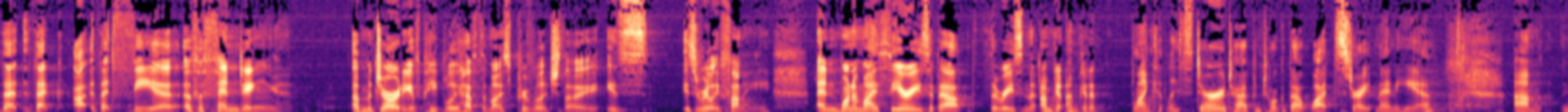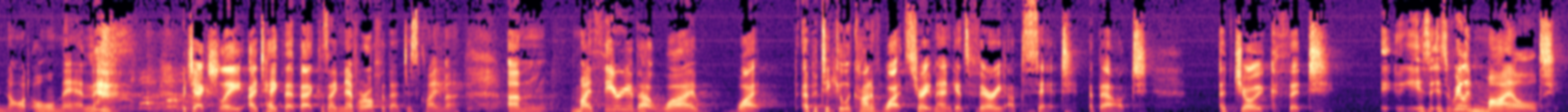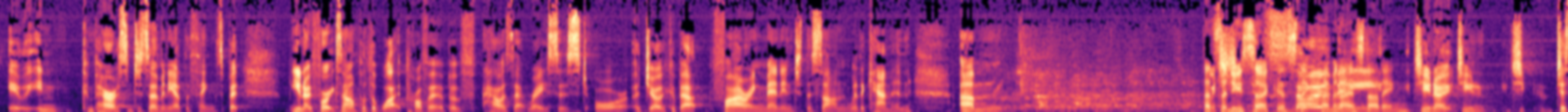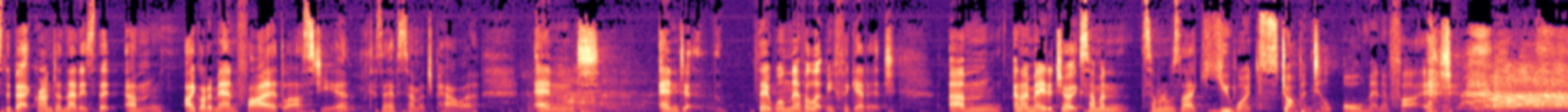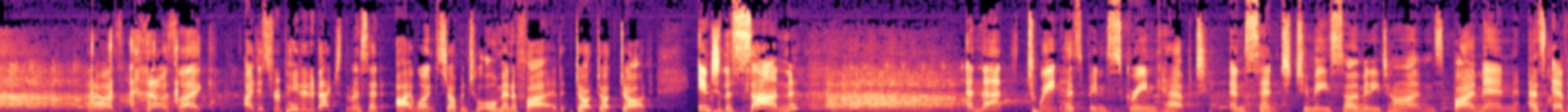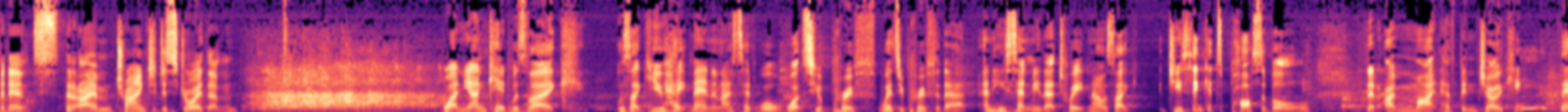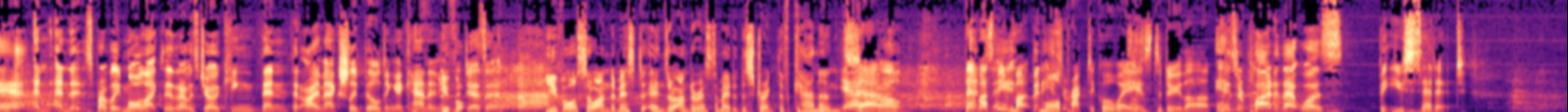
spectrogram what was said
that that uh, that fear of offending a majority of people who have the most privilege, though, is is really funny. And one of my theories about the reason that I'm going I'm going to blanketly stereotype and talk about white straight men here. Um, not all men, which actually I take that back because I never offer that disclaimer. Um, my theory about why white a particular kind of white straight man gets very upset about a joke that is, is really mild in comparison to so many other things. But, you know, for example, the white proverb of how is that racist, or a joke about firing men into the sun with a cannon. Um, That's a new circus so that Clem and I are starting. Do you know? Do you- just the background on that is that um, I got a man fired last year because I have so much power, and and they will never let me forget it. Um, and I made a joke. Someone someone was like, "You won't stop until all men are fired." and I was and I was like, I just repeated it back to them. I said, "I won't stop until all men are fired." Dot dot dot. Into the sun. And that tweet has been screen capped and sent to me so many times by men as evidence that I'm trying to destroy them. One young kid was like, was like, "You hate men," and I said, "Well, what's your proof? Where's your proof of that?" And he sent me that tweet, and I was like, "Do you think it's possible that I might have been joking there?" And and it's probably more likely that I was joking than that I'm actually building a cannon in You've the al- desert. You've also underest- underestimated the strength of cannons. Yeah. Yeah. well, There must be he- mu- more his- practical ways to do that. His reply to that was, "But you said it."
